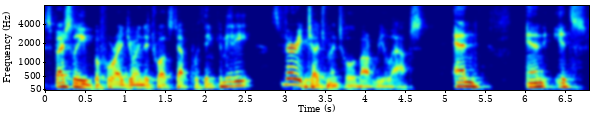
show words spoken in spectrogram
Especially before I joined the 12 step within committee, it's very judgmental about relapse. And and it's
